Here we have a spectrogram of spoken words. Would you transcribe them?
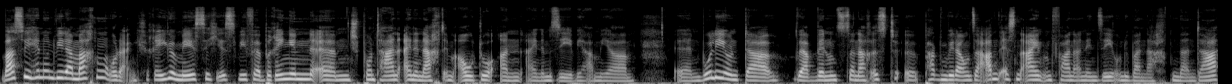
Was wir hin und wieder machen oder eigentlich regelmäßig ist, wir verbringen ähm, spontan eine Nacht im Auto an einem See. Wir haben ja äh, einen Bulli und da, ja, wenn uns danach ist, äh, packen wir da unser Abendessen ein und fahren an den See und übernachten dann da.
